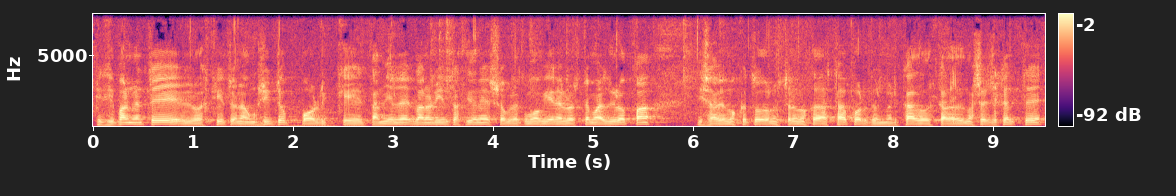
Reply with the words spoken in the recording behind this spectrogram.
Principalmente lo he escrito en algún sitio porque también les dan orientaciones sobre cómo vienen los temas de Europa y sabemos que todos nos tenemos que adaptar porque el mercado es cada vez más exigente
